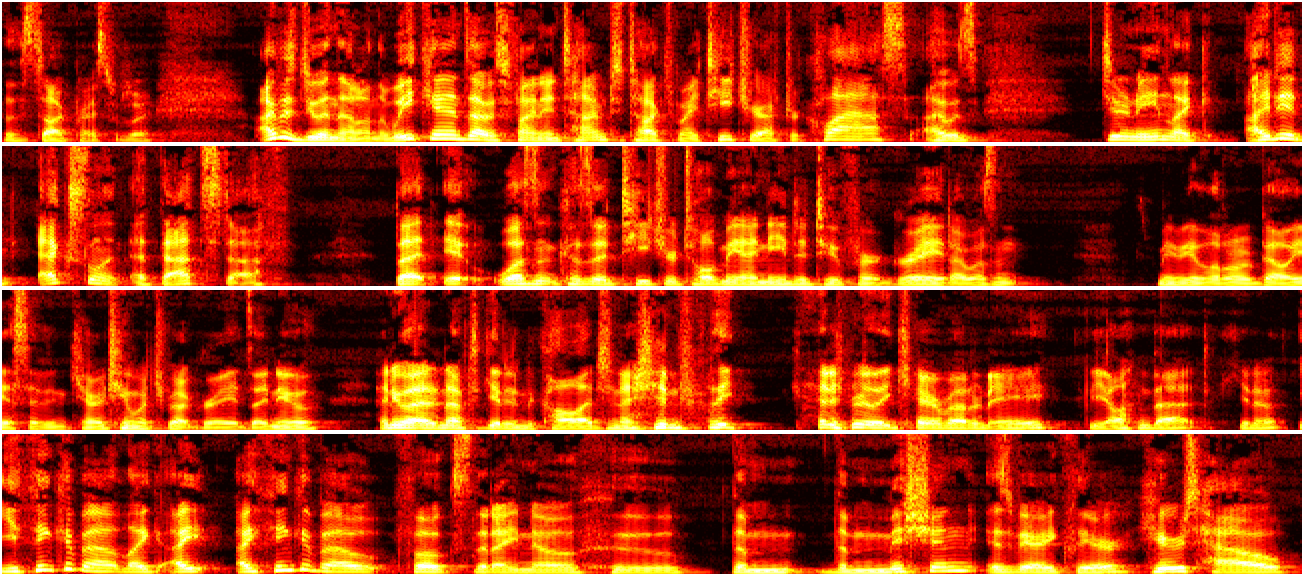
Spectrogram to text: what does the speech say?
the stock price was. I was doing that on the weekends. I was finding time to talk to my teacher after class. I was, do you know what I mean? Like I did excellent at that stuff, but it wasn't because a teacher told me I needed to for a grade. I wasn't maybe a little rebellious. I didn't care too much about grades. I knew I knew I had enough to get into college, and I didn't really I didn't really care about an A beyond that, you know. You think about like I I think about folks that I know who the the mission is very clear. Here's how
